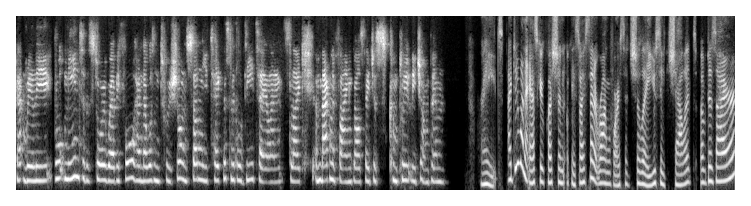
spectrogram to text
That really brought me into the story where beforehand I wasn't too sure, and suddenly you take this little detail and it's like a magnifying glass. They just completely jump in. Right. I did want to ask you a question. Okay, so I said it wrong before. I said chalet. You say chalet of desire?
